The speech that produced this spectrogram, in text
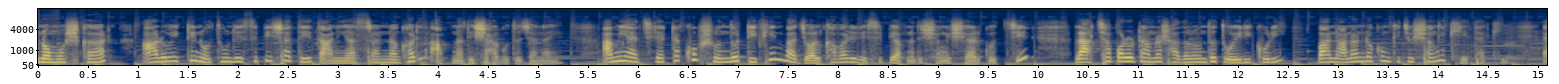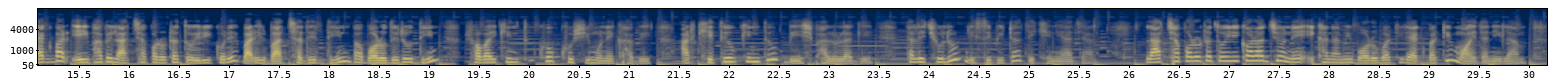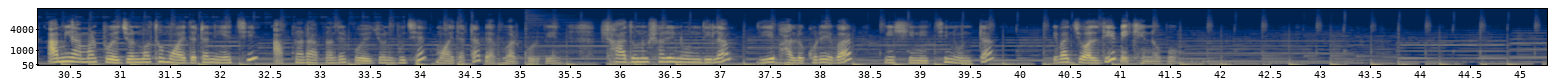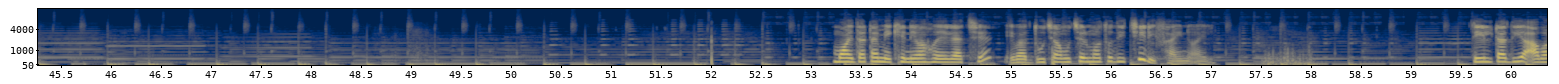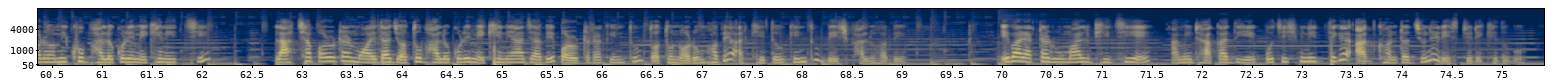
নমস্কার। আরও একটি নতুন রেসিপির সাথে তানিয়াস রান্নাঘরে আপনাদের স্বাগত জানাই। আমি আজকে একটা খুব সুন্দর টিফিন বা জলখাবারের রেসিপি আপনাদের সঙ্গে শেয়ার করছি। লাচ্ছা পরোটা আমরা সাধারণত তৈরি করি বা নানান রকম কিছুর সঙ্গে খেয়ে থাকি। একবার এইভাবে লাচ্ছা পরোটা তৈরি করে বাড়ির বাচ্চাদের দিন বা বড়দেরও দিন সবাই কিন্তু খুব খুশি মনে খাবে আর খেতেও কিন্তু বেশ ভালো লাগে। তাহলে চলুন রেসিপিটা দেখে নেওয়া যাক। লাচ্ছা পরোটা তৈরি করার জন্য এখানে আমি বড় বাটির এক বাটি ময়দা নিলাম। আমি আমার প্রয়োজন মতো ময়দাটা নিয়েছি। আপনারা আপনাদের প্রয়োজন বুঝে ময়দাটা ব্যবহার করবেন। স্বাদ অনুসারে নুন দিলাম। দিয়ে ভালো করে এবার মিশিয়ে নিচ্ছি নুনটা। এবার জল দিয়ে মেখে নেব। ময়দাটা মেখে নেওয়া হয়ে গেছে। এবার দু চামচের মতো দিচ্ছি রিফাইন অয়েল। তেলটা দিয়ে আবারও আমি খুব ভালো করে মেখে নিচ্ছি। লাচ্ছা পরোটার ময়দা যত ভালো করে মেখে নেওয়া যাবে, পরোটাটা কিন্তু তত নরম হবে আর খেতেও কিন্তু বেশ ভালো হবে। এবার একটা রুমাল ভিজিয়ে আমি ঢাকা দিয়ে পঁচিশ মিনিট থেকে আধ ঘণ্টার জন্য রেস্টে রেখে দেবো।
